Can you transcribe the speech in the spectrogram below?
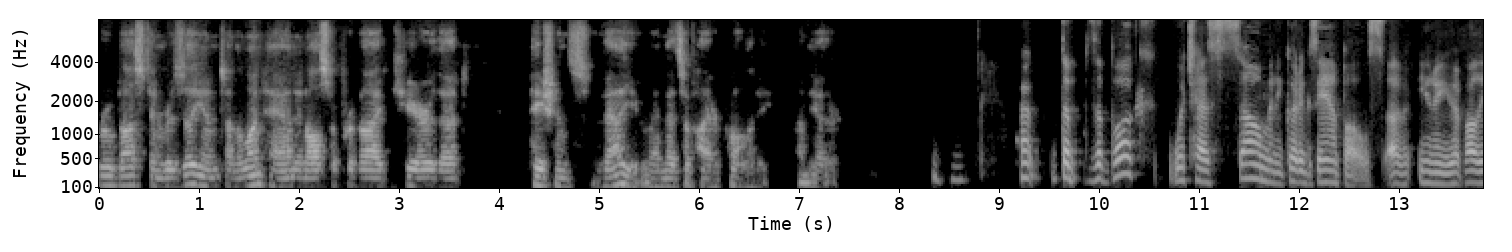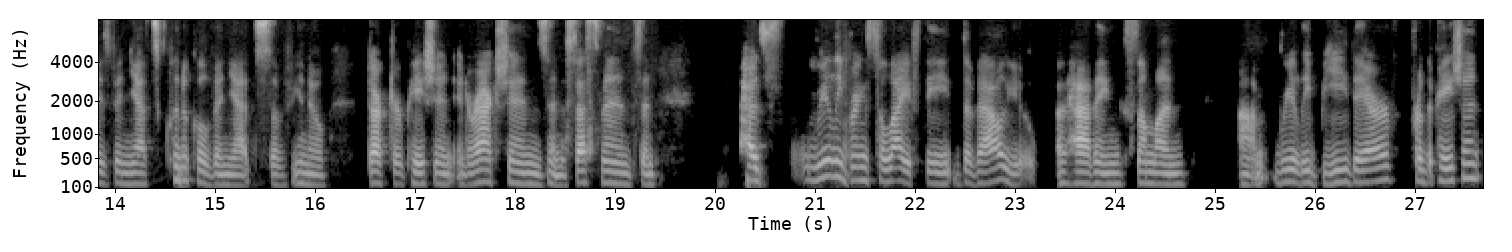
robust and resilient on the one hand, and also provide care that patients value and that's of higher quality on the other. Mm-hmm. Uh, the the book, which has so many good examples of, you know, you have all these vignettes, clinical vignettes of, you know, doctor-patient interactions and assessments, and has really brings to life the the value of having someone um, really be there for the patient.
